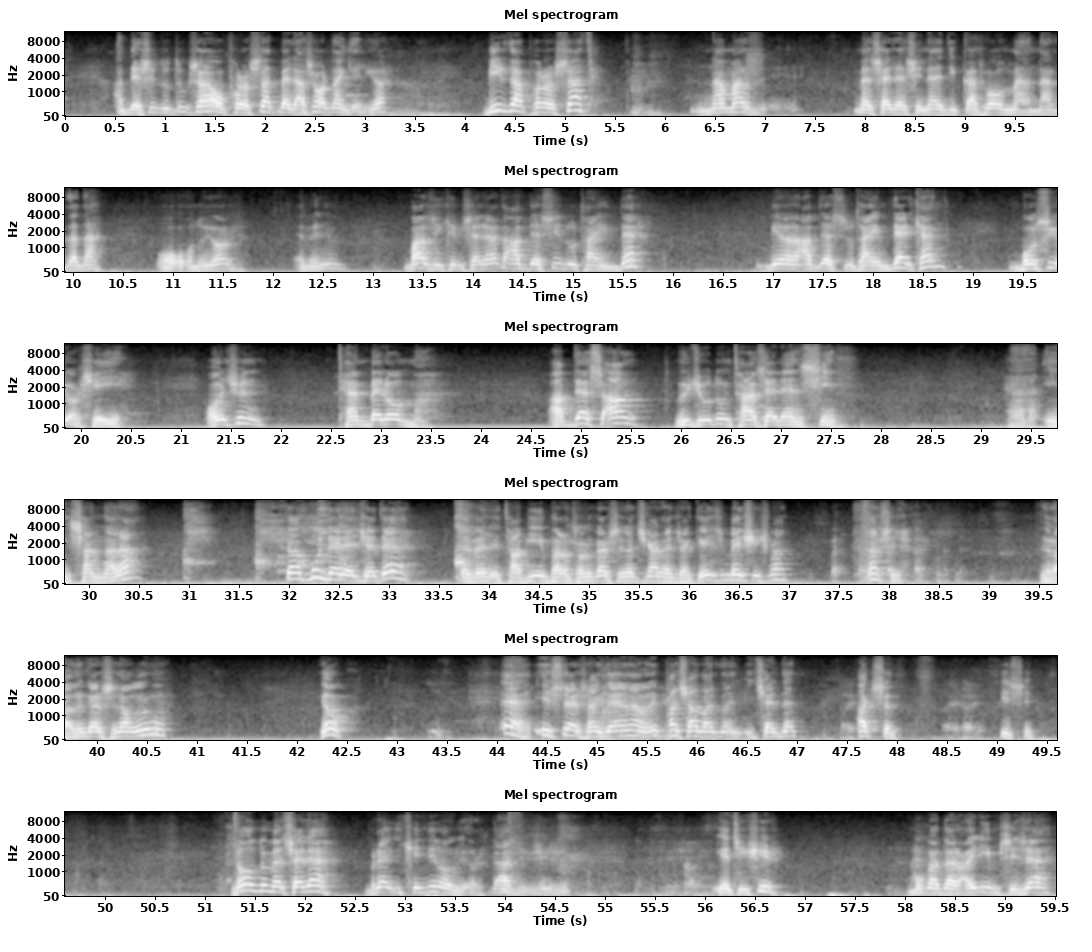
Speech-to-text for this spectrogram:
Abdesti tuttuk sonra o prostat belası oradan geliyor. Bir de prostat namaz meselesine dikkatli olmayanlarda da o oluyor. Efendim bazı kimseler de abdesti tutayım der. Bir ara abdest tutayım derken bozuyor şeyi. Onun için tembel olma. Abdest al, vücudun tazelensin. Ha, insanlara da bu derecede efendim, tabii imparatorun karşısına çıkaracak değilsin beş şişman. Nasıl? Kralın karşısına olur mu? Yok. Eh, istersen dayanamadın, paşalardan içeriden aksın, gitsin. Ne oldu mesela? Buraya ikindin oluyor. Daha yetişir. Bu kadar ilim size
